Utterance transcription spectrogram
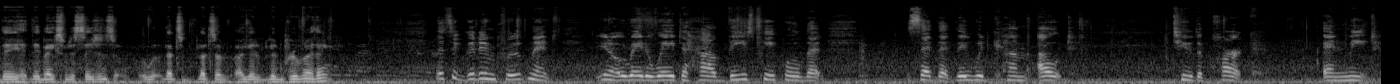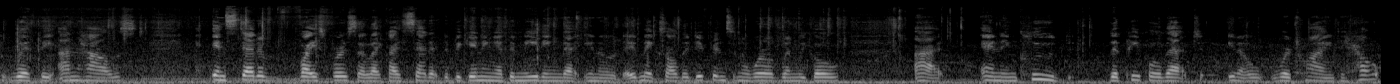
they they make some decisions. That's that's a, a good, good improvement, I think. that's a good improvement. You know, right away to have these people that said that they would come out to the park and meet with the unhoused instead of vice versa like i said at the beginning of the meeting that you know it makes all the difference in the world when we go uh, and include the people that you know we're trying to help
